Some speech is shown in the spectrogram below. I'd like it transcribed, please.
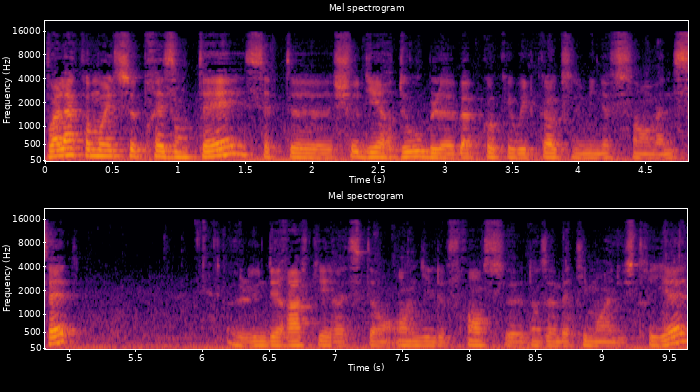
Voilà comment elle se présentait, cette euh, chaudière double Babcock et Wilcox de 1927, euh, l'une des rares qui reste en, Ile-de-France dans un bâtiment industriel.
